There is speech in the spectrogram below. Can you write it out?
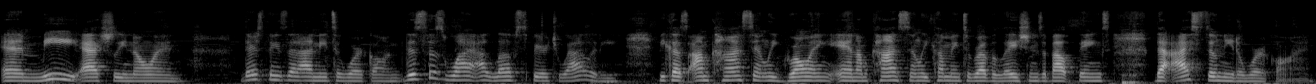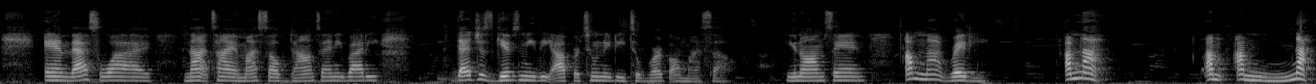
And me actually knowing there's things that I need to work on. This is why I love spirituality because I'm constantly growing and I'm constantly coming to revelations about things that I still need to work on. And that's why not tying myself down to anybody, that just gives me the opportunity to work on myself. You know what I'm saying? I'm not ready. I'm not. I'm I'm not.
